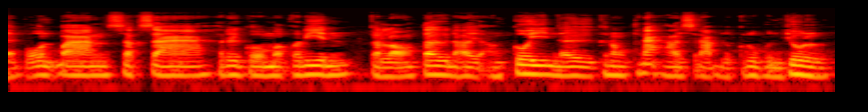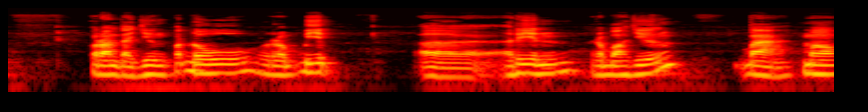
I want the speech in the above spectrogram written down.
ដែលបងអូនបានសិក្សាឬក៏មករៀនកន្លងទៅដោយអង្គុយនៅក្នុងថ្នាក់ហើយស្ដាប់លោកគ្រូបញ្យលគ្រាន់តែយើងបដូររបៀបអឺរៀនរបស់យើងបាទមក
